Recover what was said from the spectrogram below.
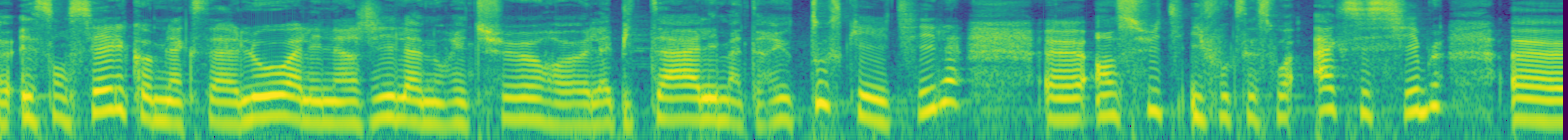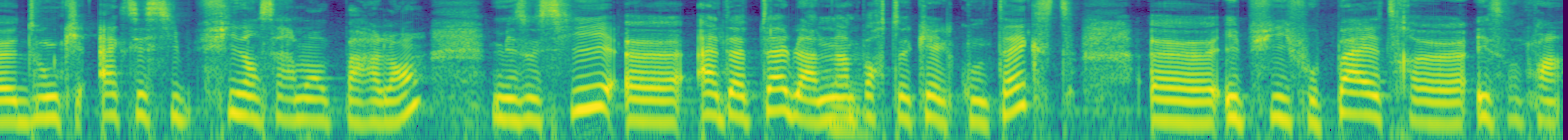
euh, essentiels comme l'accès à l'eau, à l'énergie, la nourriture, euh, l'habitat, les matériaux, tout ce qui est utile. Euh, ensuite, il faut que ce soit accessible, donc accessible financièrement parlant, mais aussi adaptable à n'importe quel contexte. et puis, il ne faut pas être enfin,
